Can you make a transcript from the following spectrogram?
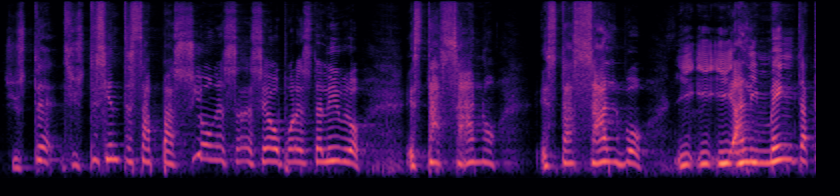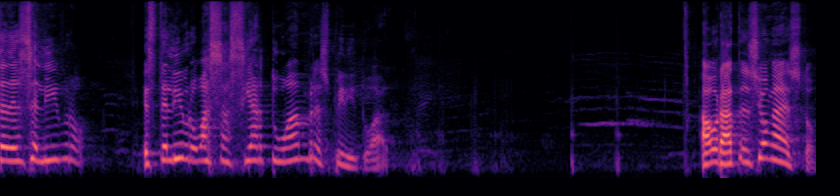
Si usted, si usted siente esa pasión, ese deseo por este libro, está sano, está salvo y, y aliméntate de ese libro. Este libro va a saciar tu hambre espiritual. Ahora, atención a esto.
